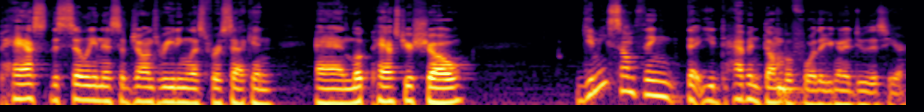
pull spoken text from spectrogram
past the silliness of John's reading list for a second and look past your show. Give me something that you haven't done before that you're going to do this year.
